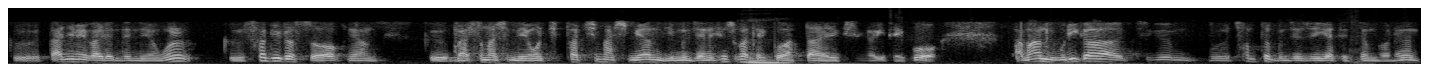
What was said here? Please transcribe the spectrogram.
그 따님에 관련된 내용을 그 서류로서 그냥 그 말씀하신 내용을 뒷받침하시면 이 문제는 해소가 될 것 같다 이렇게 생각이 되고 다만 우리가 지금 뭐 처음부터 문제 제기가 됐던 거는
